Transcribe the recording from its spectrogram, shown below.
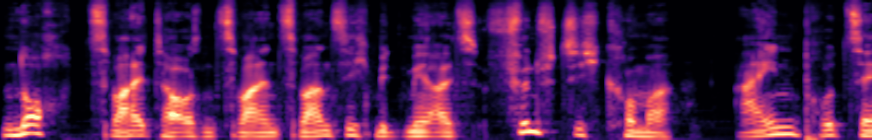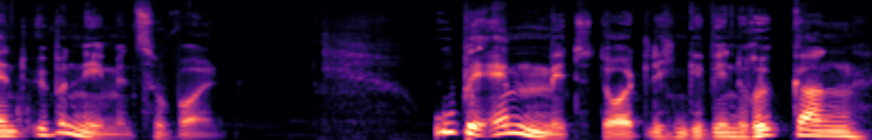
noch 2022 mit mehr als 50,1% übernehmen zu wollen. UBM mit deutlichem Gewinnrückgang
